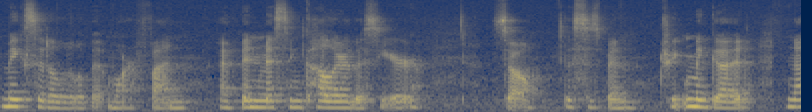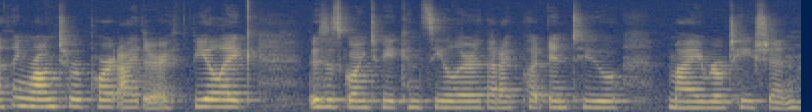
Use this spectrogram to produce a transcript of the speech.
makes it a little bit more fun. I've been missing color this year, so this has been treating me good. Nothing wrong to report either. I feel like this is going to be a concealer that I put into my rotation.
